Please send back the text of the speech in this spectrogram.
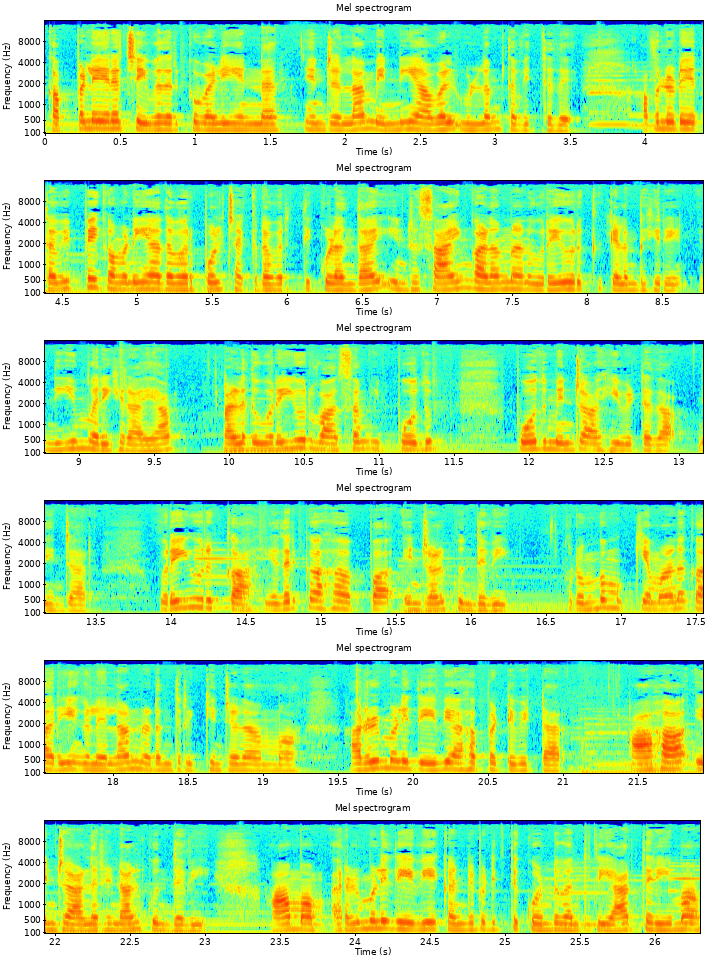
கப்பலேறச் செய்வதற்கு வழி என்ன? என்றெல்லாம் எண்ணி அவள் உள்ளம் தவித்தது. அவளுடைய தவிப்பை கவனியாதவர் போல் சக்கரவர்த்தி குழந்தாய் இன்று சாயங்காலம் நான் உறையூருக்கு கிளம்புகிறேன். நீயும் வருகிறாயா? அல்லது உறையூர் வாசம் இப்போதும் போதுமென்று ஆகிவிட்டதா? என்றார். உறையூருக்கா எதற்காக அப்பா? என்றாள் குந்தவி. ரொம்ப முக்கியமான காரியங்கள் எல்லாம் நடந்திருக்கின்றன அம்மா. அருள்மொழி தேவி அகப்பட்டு விட்டார். ஆஹா! என்று அலறினாள் குந்தவி. ஆமாம் அருள்மொழி தேவியை கண்டுபிடித்து கொண்டு வந்தது யார் தெரியுமா?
